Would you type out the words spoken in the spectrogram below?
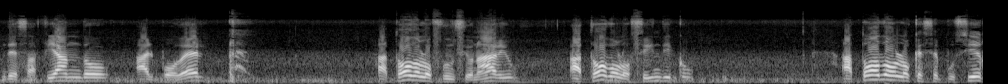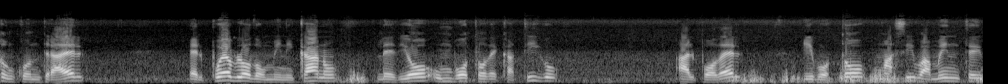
desafiando al poder a todos los funcionarios, a todos los síndicos, a todos los que se pusieron contra él. El pueblo dominicano le dio un voto de castigo al poder y votó masivamente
